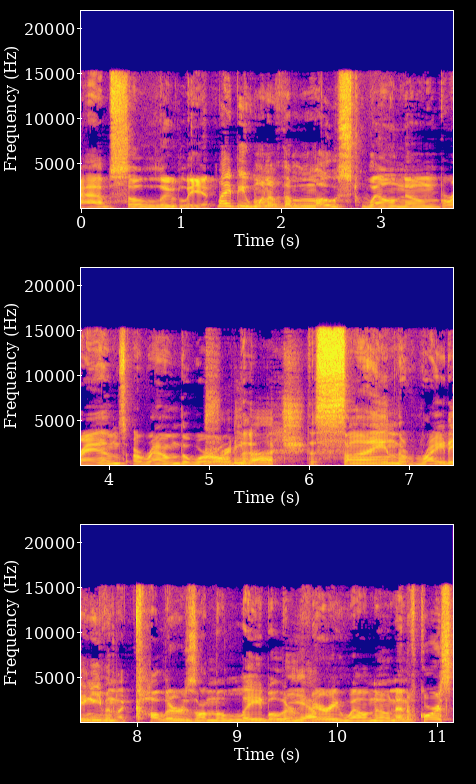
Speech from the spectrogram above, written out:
Absolutely. It might be one of the most well known brands around the world. Pretty The- much. The sign, the writing, even the colors on the label are Yep. very well known. And of course,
